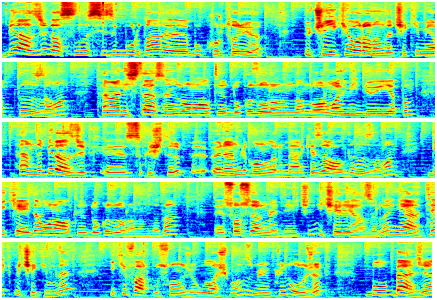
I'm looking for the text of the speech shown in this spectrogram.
Birazcık aslında sizi burada e, bu kurtarıyor. 3'e 2 oranında çekim yaptığınız zaman hemen isterseniz 16'ya 9 oranında normal videoyu yapın. Hem de birazcık e, sıkıştırıp e, önemli konuları merkeze aldığınız zaman dikeyde 16'ya 9 oranında da e, sosyal medya için içeriği hazırlayın. Yani tek bir çekimle iki farklı sonuca ulaşmanız mümkün olacak. Bu bence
